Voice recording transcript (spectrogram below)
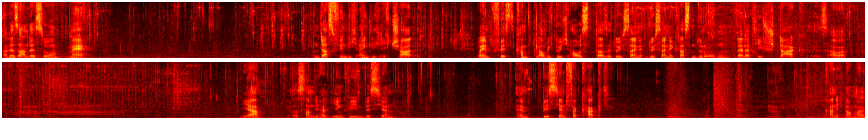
Alles andere ist so, meh. Und das finde ich eigentlich echt schade. Weil im Fistkampf glaube ich durchaus, dass er durch seine, durch seine krassen Drogen relativ stark ist, aber... Ja, das haben die halt irgendwie ein bisschen... Ein bisschen verkackt. Kann ich nochmal?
